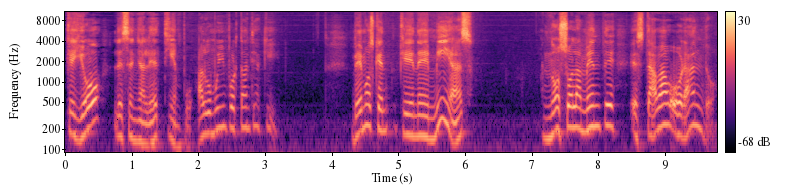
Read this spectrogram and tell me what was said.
que yo le señalé tiempo. Algo muy importante aquí vemos que, que Nehemías no solamente estaba orando,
